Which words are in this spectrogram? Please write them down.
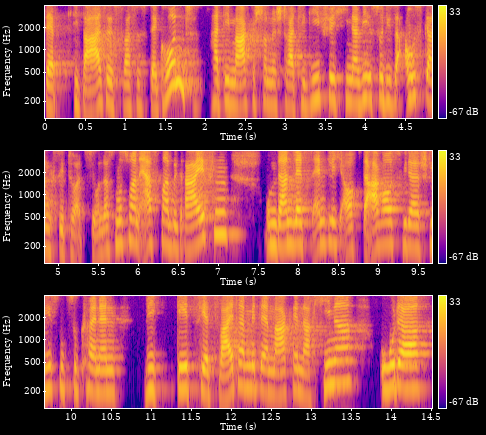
der, die Basis, was ist der Grund? Hat die Marke schon eine Strategie für China? Wie ist so diese Ausgangssituation? Das muss man erstmal begreifen, um dann letztendlich auch daraus wieder schließen zu können, wie geht's jetzt weiter mit der Marke nach China oder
